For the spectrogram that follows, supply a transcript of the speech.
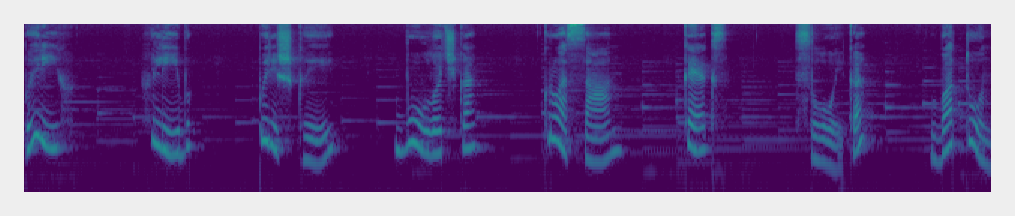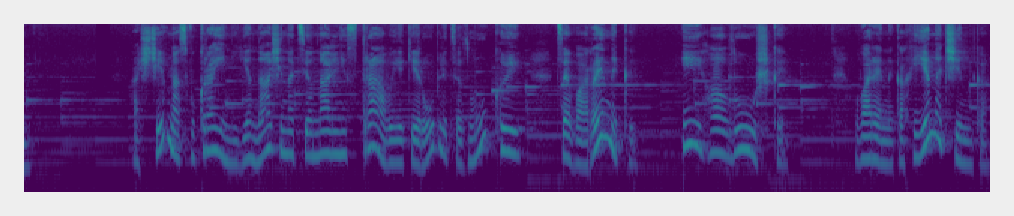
Пиріг, хліб, пиріжки, булочка, круасан, кекс, слойка, батон. А ще в нас в Україні є наші національні страви, які робляться з муки. Це вареники і галушки. В варениках є начинка,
